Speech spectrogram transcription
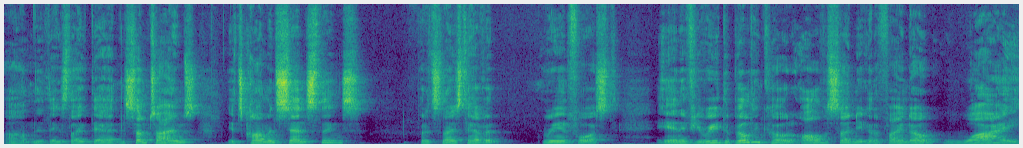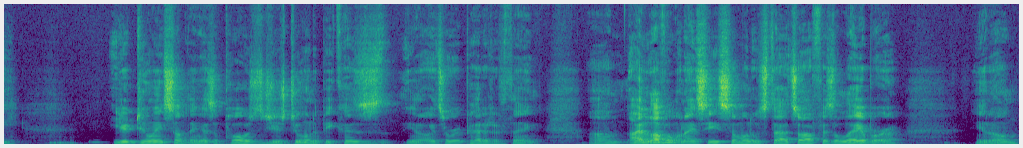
um, and things like that. And sometimes it's common sense things, but it's nice to have it reinforced. And if you read the building code, all of a sudden you're going to find out why you're doing something as opposed to just doing it because you know it's a repetitive thing. Um, I love it when I see someone who starts off as a laborer, you know,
